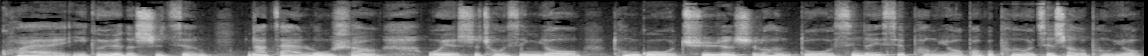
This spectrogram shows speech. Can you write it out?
快一个月的时间。那在路上，我也是重新又通过去认识了很多新的一些朋友，包括朋友介绍的朋友，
